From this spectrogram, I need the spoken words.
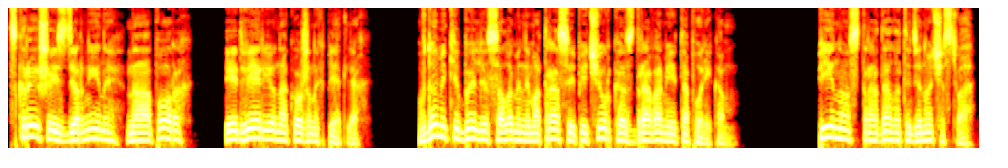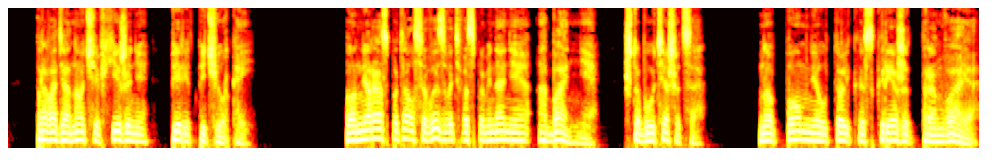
с крышей из дернины, на опорах и дверью на кожаных петлях. В домике были соломенный матрас и печурка с дровами и топориком. Пино страдал от одиночества, проводя ночи в хижине перед Печуркой. Он не раз пытался вызвать воспоминания об Анне, чтобы утешиться, но помнил только скрежет трамвая,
